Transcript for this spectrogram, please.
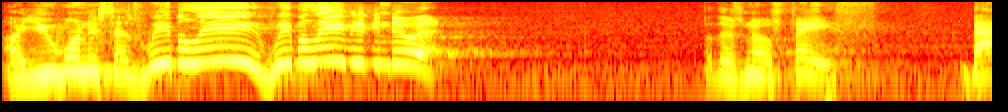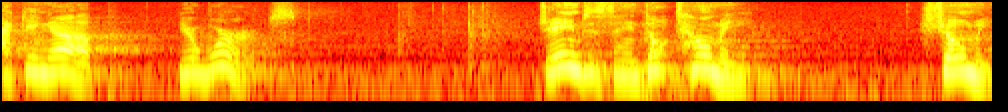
Are you one who says, We believe, we believe you can do it? But there's no faith backing up your words. James is saying, Don't tell me, show me.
